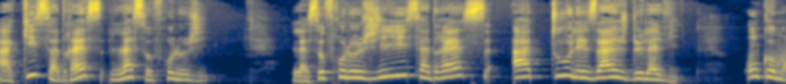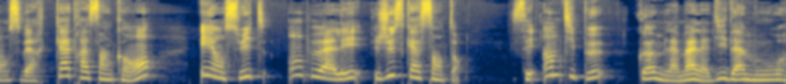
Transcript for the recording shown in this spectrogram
à qui s'adresse la sophrologie? La sophrologie s'adresse à tous les âges de la vie. On commence vers 4 à 5 ans et ensuite on peut aller jusqu'à 100 ans. C'est un petit peu comme la maladie d'amour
